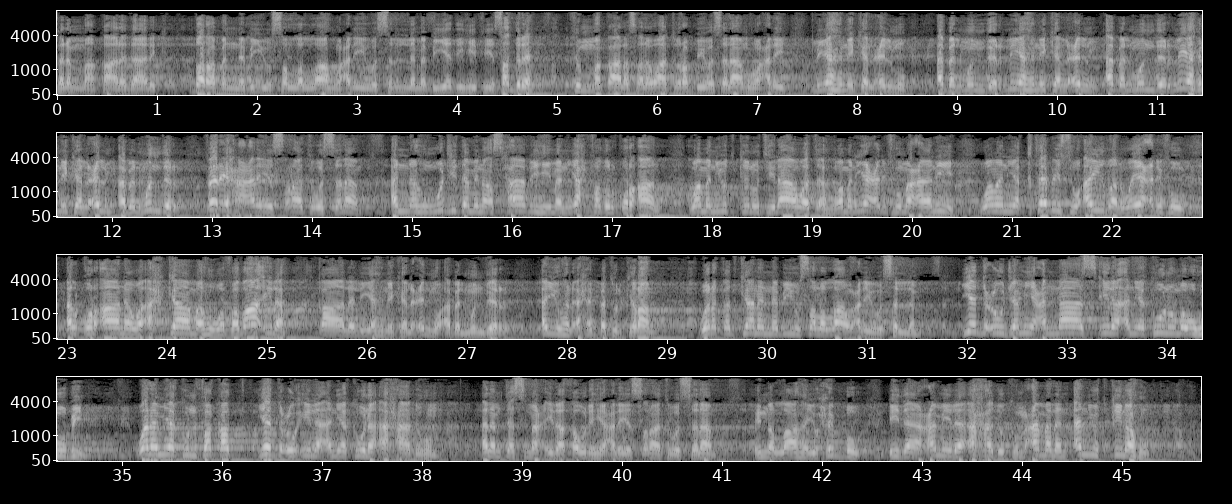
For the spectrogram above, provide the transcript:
فلما قال ذلك ضرب النبي صلى الله عليه وسلم بيده في صدره ثم قال صلوات ربي وسلامه عليه ليهنك العلم أبا المنذر ليهنك العلم أبا المنذر ليهنك العلم أبا المنذر. فرح عليه الصلاة والسلام أنه وجد من أصحابه من يحفظ القرآن ومن يتقن تلاوته ومن يعرف معانيه ومن يقتبس أيضا ويعرف القرآن وأحكامه وفضائله. قال ليهنك العلم أبا المنذر. أيها الأحبة الكرام ولقد كان النبي صلى الله عليه وسلم يدعو جميع الناس إلى أن يكونوا موهوبين ولم يكن فقط يدعو إلى أن يكون أحدهم. ألم تسمع إلى قوله عليه الصلاة والسلام إن الله يحب إذا عمل أحدكم عملا أن يتقنه.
